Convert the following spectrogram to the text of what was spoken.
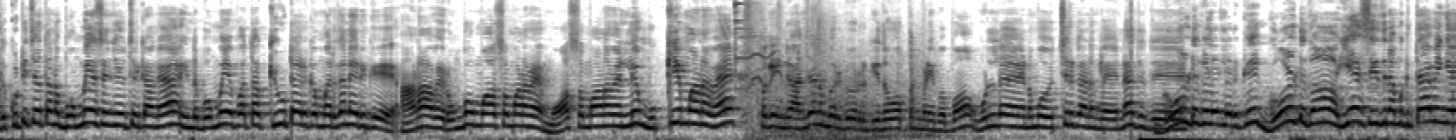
அந்த குட்டிச்சாத்தான பொம்மையை செஞ்சு வச்சுருக்காங்க. இந்த பொம்மையை பார்த்தா க்யூட்டாக இருக்க மாதிரி தானே இருக்குது ஆனால் அவன் ரொம்ப மோசமானவன். மோசமானவன்லேயே முக்கியமானவன். ஓகே இங்கே அஞ்சாம் நம்பர் டோர் இருக்குது இதை ஓப்பன் பண்ணி பார்ப்போம். உள்ள நம்ம வச்சிருக்கானுங்களே என்னது இது? கோல்டு கலரில் இருக்கு. கோல்டு தான். எஸ் இது நமக்கு தேவைங்க.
